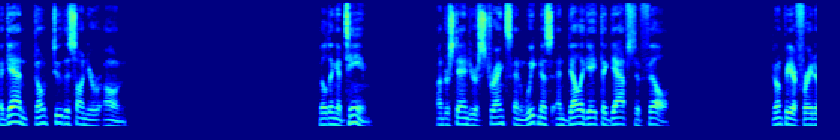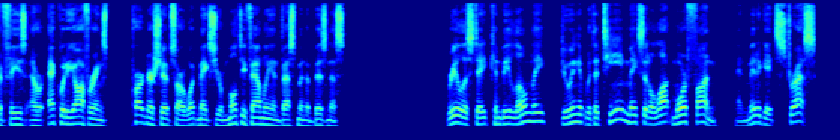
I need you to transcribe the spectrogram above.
Again, don't do this on your own. Building a team. Understand your strengths and weakness and delegate the gaps to fill. Don't be afraid of fees or equity offerings. Partnerships are what makes your multifamily investment a business. Real estate can be lonely, doing it with a team makes it a lot more fun and mitigates stress.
